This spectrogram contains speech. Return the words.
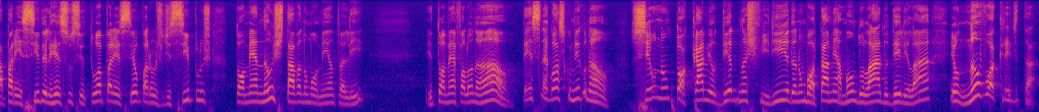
aparecido, ele ressuscitou, apareceu para os discípulos, Tomé não estava no momento ali, e Tomé falou: Não, tem esse negócio comigo não. Se eu não tocar meu dedo nas feridas, não botar minha mão do lado dele lá, eu não vou acreditar.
